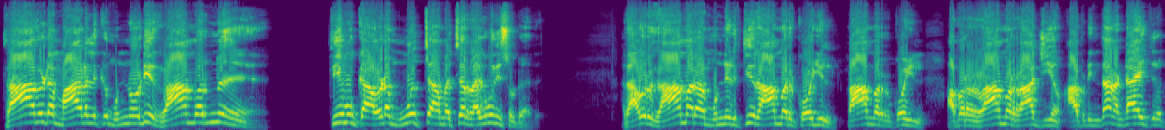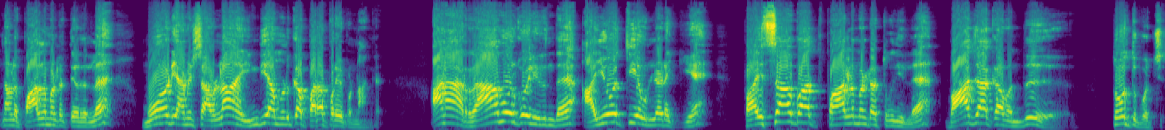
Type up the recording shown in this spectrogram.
திராவிட மாடலுக்கு முன்னோடி ராமர்னு திமுகவோட மூச்ச அமைச்சர் ரகுபதி சொல்றாரு. அதாவது ராமரை முன்னிறுத்தி ராமர் கோயில் ராமர் கோயில் அப்புறம் ராமர் ராஜ்யம் அப்படின்னு தான் ரெண்டாயிரத்தி இருபத்தி நாலு பாராளுமன்ற தேர்தலில் மோடி அமித்ஷாவெல்லாம் இந்தியா முழுக்க பரப்புரை பண்ணாங்க. ஆனால் ராமர் கோயில் இருந்த அயோத்தியை உள்ளடக்கிய பைசாபாத் பாராளுமன்ற தொகுதியில் பாஜக வந்து தோத்து போச்சு.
